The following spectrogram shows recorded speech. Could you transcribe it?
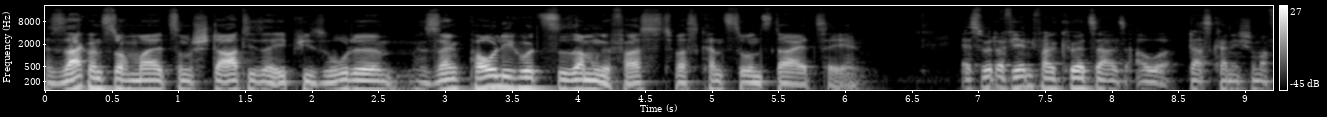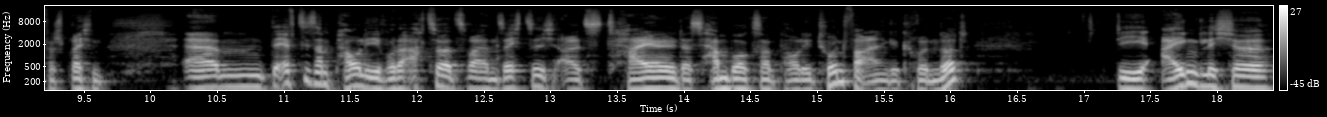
sag uns doch mal zum Start dieser Episode St. Pauli kurz zusammengefasst. Was kannst du uns da erzählen? Es wird auf jeden Fall kürzer als Aue. Das kann ich schon mal versprechen. Ähm, der FC St. Pauli wurde 1862 als Teil des Hamburg St. Pauli Turnverein gegründet. Die eigentliche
